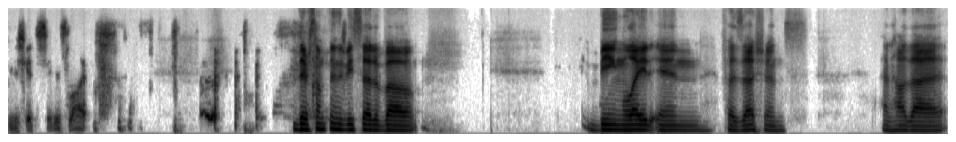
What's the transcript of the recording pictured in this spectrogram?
you just get to see this light. there's something to be said about being light in possessions and how that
